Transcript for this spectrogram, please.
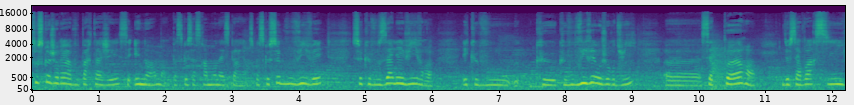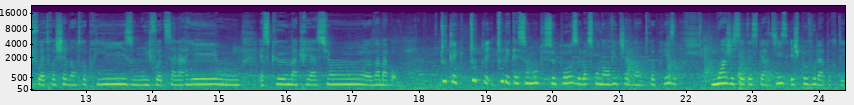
tout ce que j'aurai à vous partager, c'est énorme parce que ça sera mon expérience. Parce que ce que vous vivez, ce que vous allez vivre et que vous, que, que vous vivez aujourd'hui, euh, cette peur de savoir s'il faut être chef d'entreprise ou il faut être salarié ou est-ce que ma création euh, va m'apporter. Toutes les, toutes les, tous les questionnements qui se posent lorsqu'on a envie de chef d'entreprise, moi j'ai cette expertise et je peux vous l'apporter.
